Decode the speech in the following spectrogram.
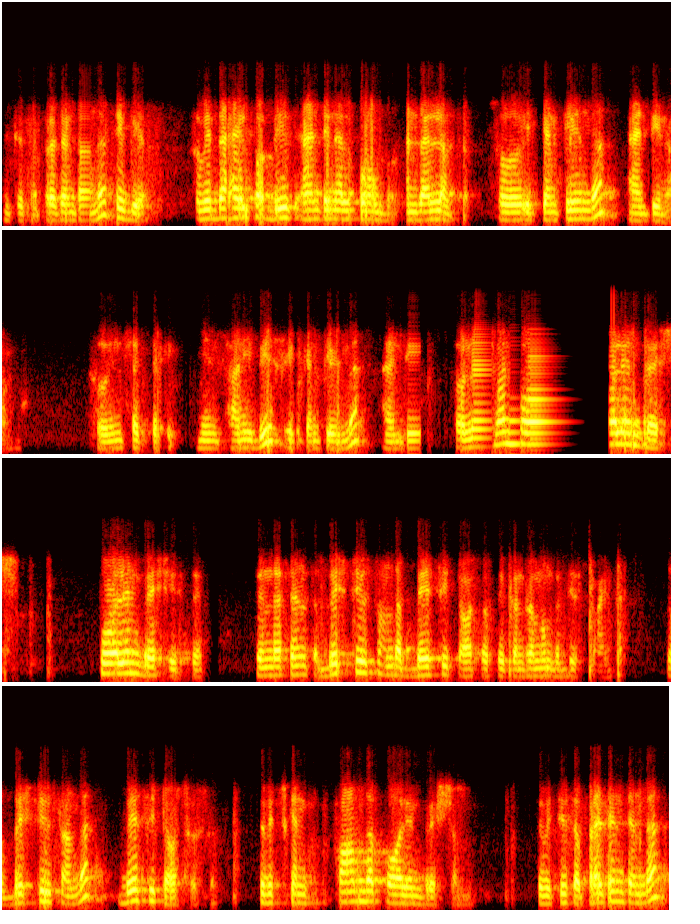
which is present on the tibia. So with the help of this antennal comb and velum, so it can clean the antenna. So insect means honeybees, it can clean the antenna. So next one pollen brush. Pollen brush is there. So in the sense bristles on the basitarsus, you can remember this point. So bristles on the basitarsus, so which can form the pollen brush. So which is present in the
